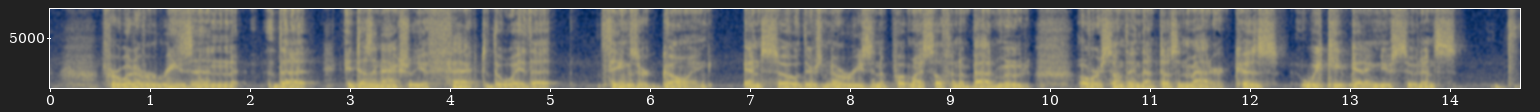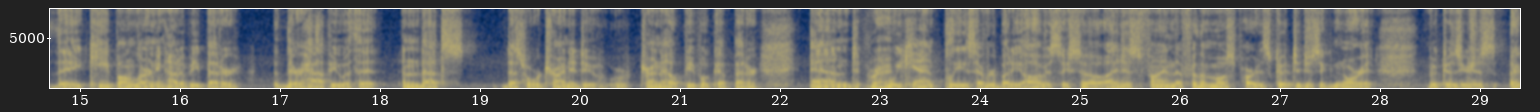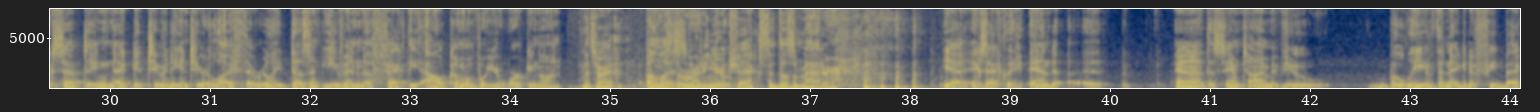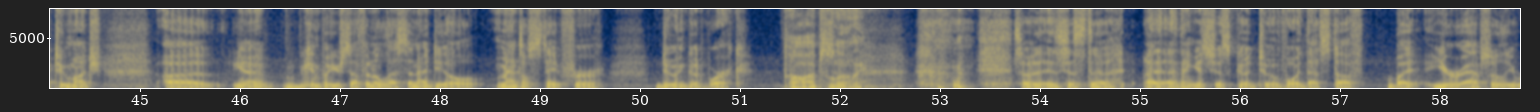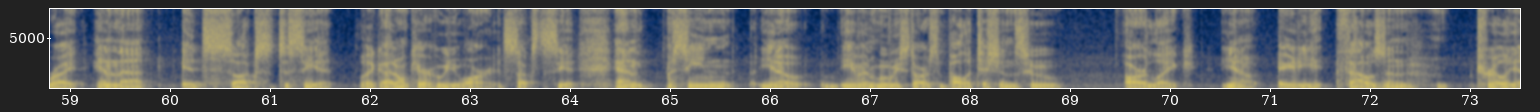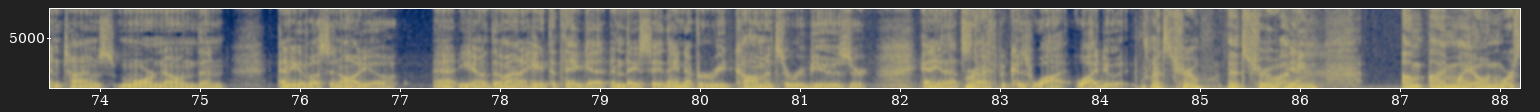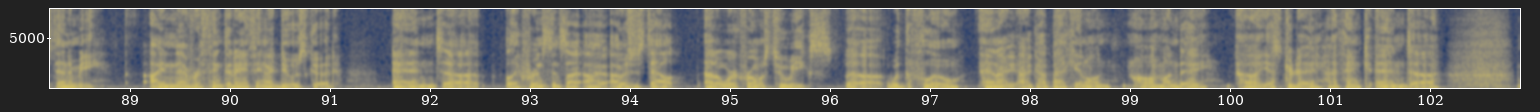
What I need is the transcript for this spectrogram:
for whatever reason that it doesn't actually affect the way that things are going. And so there's no reason to put myself in a bad mood over something that doesn't matter because we keep getting new students they keep on learning how to be better. They're happy with it, and that's that's what we're trying to do. We're trying to help people get better, and right. we can't please everybody, obviously. So I just find that for the most part, it's good to just ignore it because you're just accepting negativity into your life that really doesn't even affect the outcome of what you're working on. That's right. Unless, Unless they're writing you, your checks, it doesn't matter. yeah, exactly. And uh, and at the same time, if you believe the negative feedback too much, uh, you know, you can put yourself in a less than ideal mental state for doing good work. Oh, absolutely. So, so it's just, uh, I, I think it's just good to avoid that stuff. But you're absolutely right in that it sucks to see it. Like, I don't care who you are, it sucks to see it. And I've seen, you know, even movie stars and politicians who are like, you know, 80,000 trillion times more known than any of us in audio. And, you know, the amount of hate that they get, and they say they never read comments or reviews or any of that stuff right. because why? Why do it? It's true. It's true. I yeah. mean, I'm, I'm my own worst enemy. I never think that anything I do is good. And, uh, like, for instance, I, I, I was just out out of work for almost two weeks uh, with the flu, and I, I, got back in on on Monday, uh, yesterday, I think, and uh,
